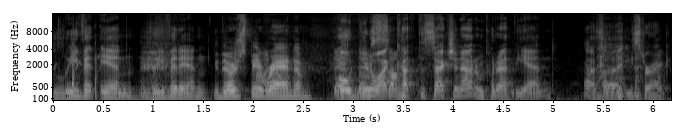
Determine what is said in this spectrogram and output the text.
leave it in. Leave it in. There'll just be Oh, no. random. There's- oh, you there's know what? some- Cut the section out and put it at the end as a Easter egg.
